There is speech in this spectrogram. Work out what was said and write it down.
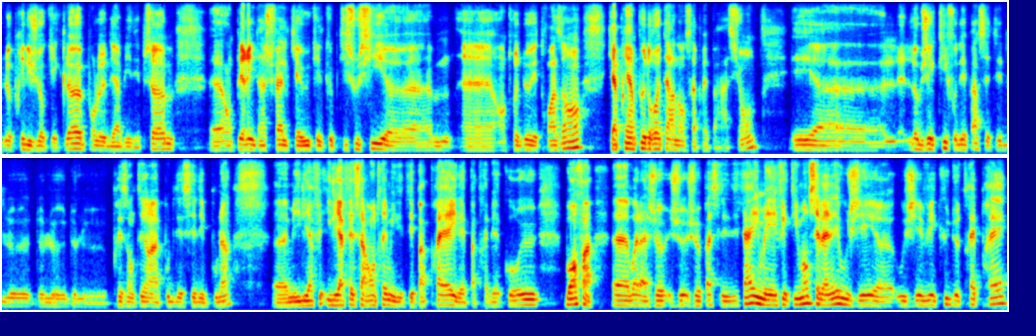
le prix du Jockey Club, pour le Derby d'Epsom, en péri d'un cheval qui a eu quelques petits soucis entre deux et trois ans, qui a pris un peu de retard dans sa préparation. Et l'objectif au départ, c'était de le, présenter dans la poule d'essai des poulains. Mais il y, a fait, il y a fait sa mais il n'était pas prêt, il n'est pas très bien couru. Bon, enfin, euh, voilà, je, je, passe les détails, mais effectivement, c'est l'année où j'ai euh, où j'ai vécu de très près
